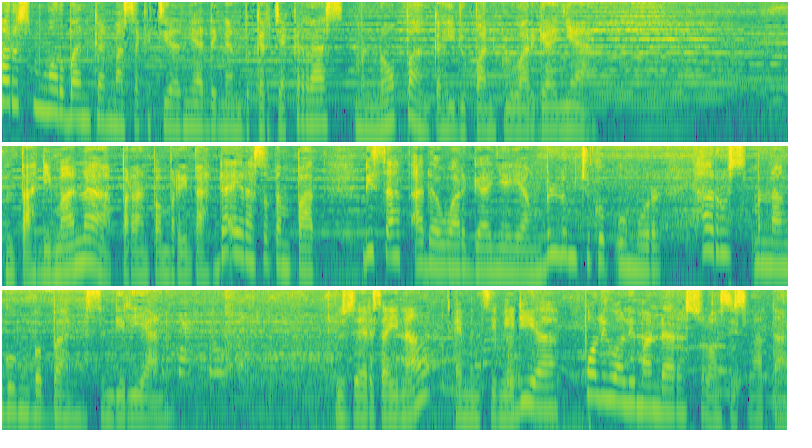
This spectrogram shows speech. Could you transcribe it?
harus mengorbankan masa kecilnya dengan bekerja keras menopang kehidupan keluarganya. Entah di mana peran pemerintah daerah setempat di saat ada warganya yang belum cukup umur harus menanggung beban sendirian. Uzair Zainal, MNC Media, Poliwali Mandar, Sulawesi Selatan.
